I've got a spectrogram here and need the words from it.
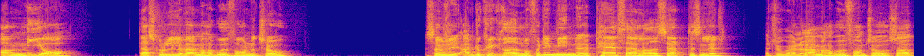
om ni år, der skulle du lige lade være med at hoppe ud foran et tog. Så kan du sige, "Ej, du kan ikke redde mig, fordi min uh, path er allerede sat. Det er sådan lidt, at du kan lade være med at hoppe ud foran et tog. Så,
